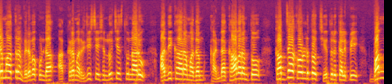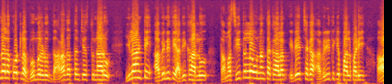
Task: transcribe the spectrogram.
ఏమాత్రం విరవకుండా అక్రమ రిజిస్ట్రేషన్లు చేస్తున్నారు. అధికార మదం కండకావరంతో కబ్జాకోరులతో చేతులు కలిపి వందల కోట్ల భూములను దారాదత్తం చేస్తున్నారు. ఇలాంటి అవినీతి అధికారులు తమ సీట్లలో ఉన్నంతకాలం యథేచ్ఛగా అవినీతికి పాల్పడి ఆ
